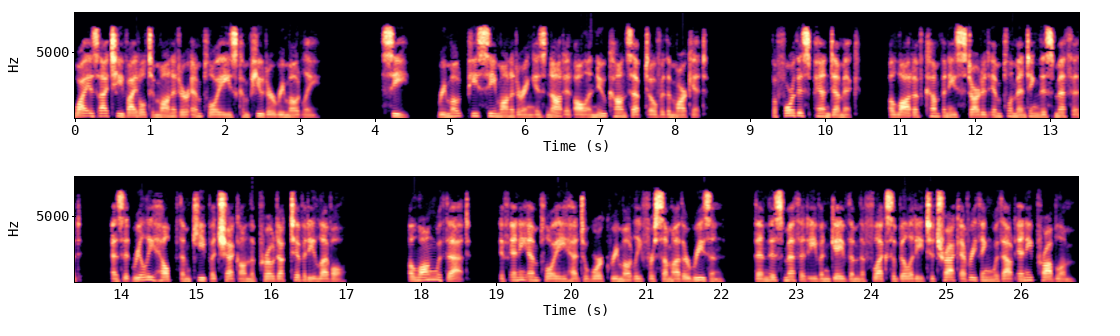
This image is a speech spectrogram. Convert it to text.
Why is IT vital to monitor employees' computer remotely? See, remote PC monitoring is not at all a new concept over the market. Before this pandemic, a lot of companies started implementing this method, as it really helped them keep a check on the productivity level. Along with that, if any employee had to work remotely for some other reason, then this method even gave them the flexibility to track everything without any problem.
